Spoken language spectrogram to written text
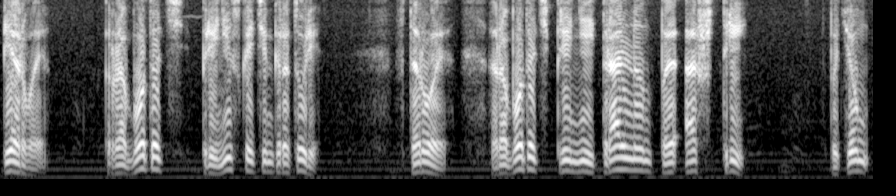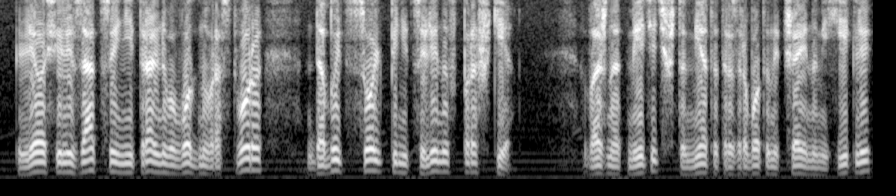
первое работать при низкой температуре. Второе работать при нейтральном pH 3 путем леофилизации нейтрального водного раствора добыть соль пенициллина в порошке. Важно отметить, что метод, разработанный Чейном и Хитли,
